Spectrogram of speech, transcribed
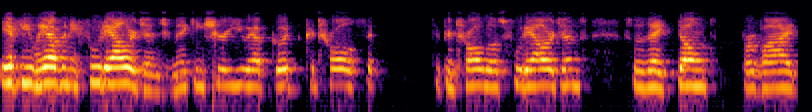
If you have any food allergens, making sure you have good controls to, to control those food allergens so they don't provide,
